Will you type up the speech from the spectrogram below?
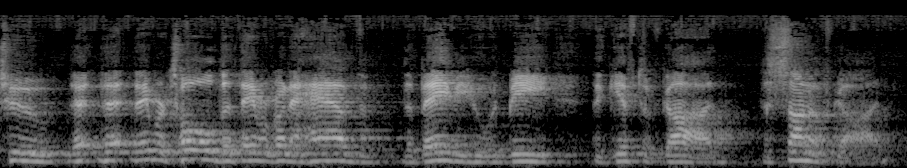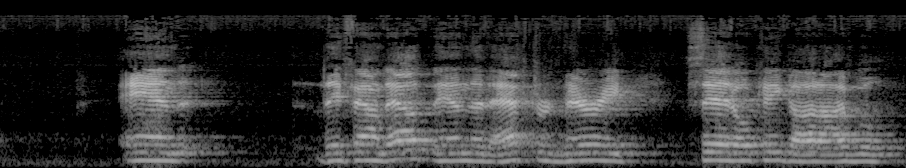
to, that, that they were told that they were going to have the, the baby who would be the gift of God, the Son of God. And they found out then that after Mary said, Okay, God, I will,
